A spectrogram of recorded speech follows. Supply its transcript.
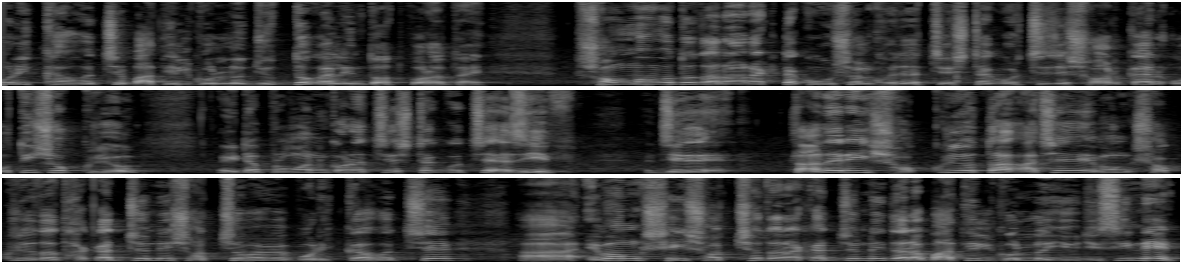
পরীক্ষা হচ্ছে বাতিল করল যুদ্ধকালীন তৎপরতায়? সম্ভবত তারা আর একটা কৌশল খোঁজার চেষ্টা করছে যে সরকার অতি সক্রিয়, এটা প্রমাণ করার চেষ্টা করছে অ্যাজিফ, যে তাদের এই সক্রিয়তা আছে এবং সক্রিয়তা থাকার জন্যই স্বচ্ছভাবে পরীক্ষা হচ্ছে এবং সেই স্বচ্ছতা রাখার জন্যই তারা বাতিল করল ইউজিসি নেট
